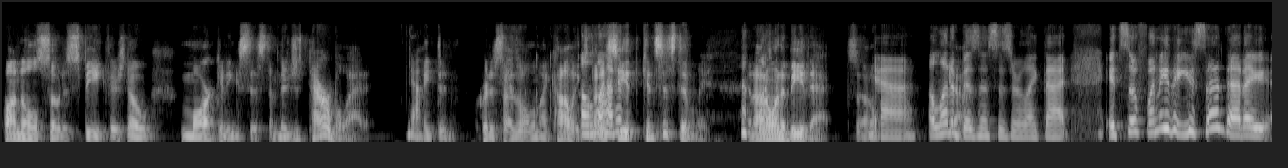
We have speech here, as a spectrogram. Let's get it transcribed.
funnel, so to speak. There's no marketing system. They're just terrible at it. Yeah. I hate to criticize all of my colleagues, A but I see of- it consistently, and I don't want to be that. So Yeah, a lot yeah. of businesses are like that. It's so funny that you said that. I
